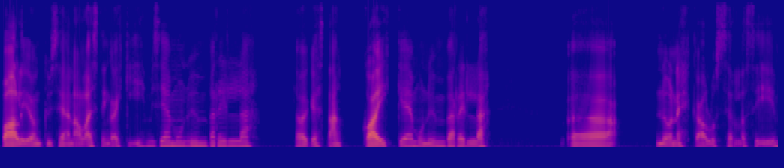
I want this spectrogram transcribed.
paljon kyseenalaistin kaikki ihmisiä mun ympärillä ja oikeastaan kaikkea mun ympärillä. Öö, ne on ehkä ollut sellaisia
